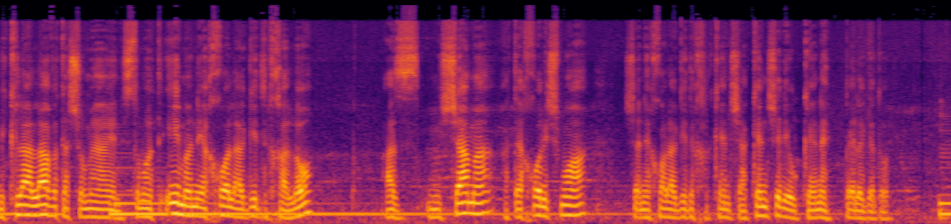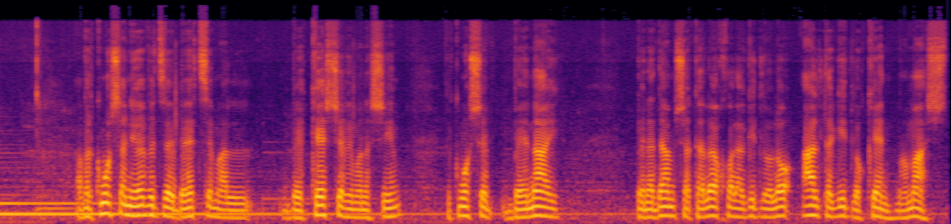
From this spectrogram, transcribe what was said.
מכלל לאו אתה שומע אין. זאת אומרת, אם אני יכול להגיד לך לא, אז משם אתה יכול לשמוע שאני יכול להגיד לך כן, שהכן שלי הוא כנה, פלא גדול. אבל כמו שאני אוהב את זה בעצם על, בקשר עם אנשים, וכמו שבעיניי, בן אדם שאתה לא יכול להגיד לו לא, אל תגיד לו כן, ממש.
